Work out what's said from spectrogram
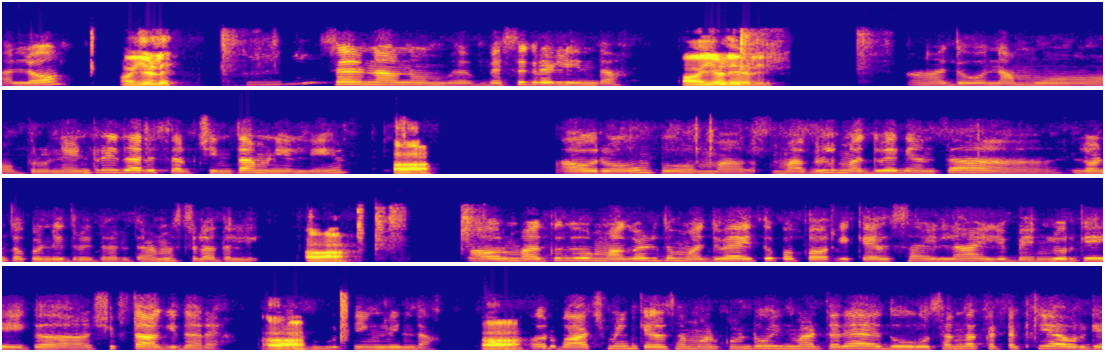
ಹಲೋ? ಹಾ ಹೇಳಿ. ಸರ್ ನಾನು ಬೆಸಗರಳ್ಳಿಯಿಂದ. ಹಾ ಹೇಳಿ ಹೇಳಿ. ಅದು ನಮ್ಮ ಒಬ್ರು ನೆಂಟ್ರು ಇದ್ದಾರೆ ಸರ್ ಚಿಂತಾಮಣಿಯಲ್ಲಿ. ಹಾ. ಅವರು ಮಗಳ ಮದ್ವೆಗೆ ಅಂತ ಲೋನ್ ತಗೊಂಡಿದ್ರು ಇದ್ರಲ್ಲಿ ಧರ್ಮಸ್ಥಳದಲ್ಲಿ. ಹಾ. ಅವ್ರ ಮಗದು ಮಗಳದು ಮದ್ವೆ ಆಯ್ತು. ಪಾಪ ಅವ್ರಿಗೆ ಕೆಲ್ಸ ಇಲ್ಲ. ಇಲ್ಲಿ ಬೆಂಗ್ಳೂರ್ಗೆ ಈಗ ಶಿಫ್ಟ್ ಆಗಿದ್ದಾರೆ. ಮೂರ್ ತಿಂಗಳಿಂದ. ಹಾಂ. ಅವ್ರು ವಾಚ್ಮೆನ್ ಕೆಲಸ ಮಾಡ್ಕೊಂಡು ಇದ್ ಮಾಡ್ತಾರೆ ಅದು ಸಂಘ ಕಟ್ಟಕ್ಕೆ ಅವ್ರಿಗೆ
